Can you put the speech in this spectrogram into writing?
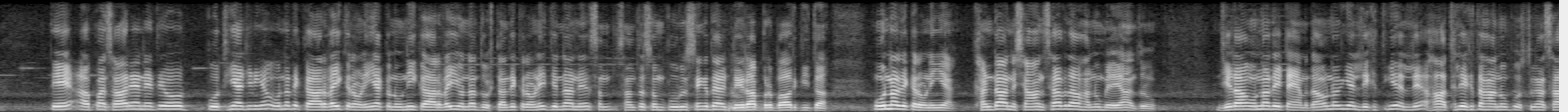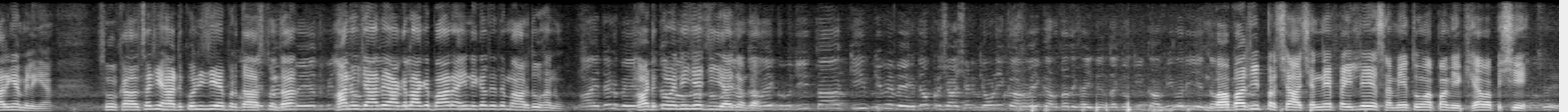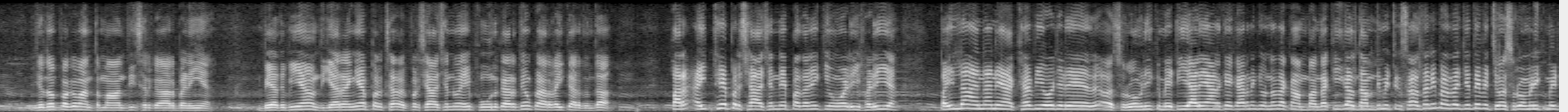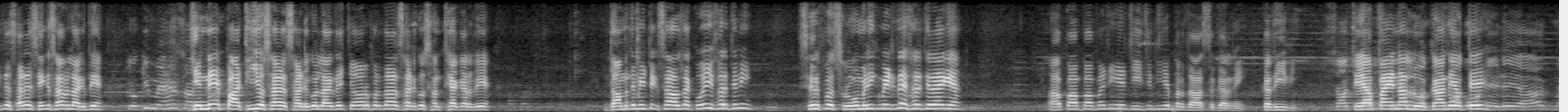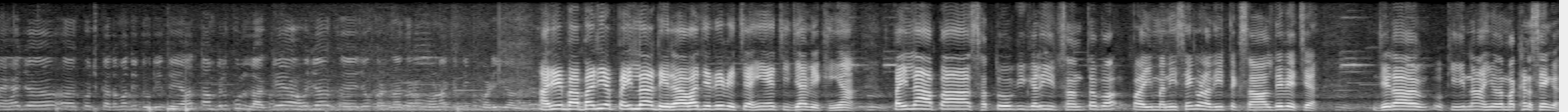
ਤੇ ਆਪਾਂ ਸਾਰਿਆਂ ਨੇ ਤੇ ਉਹ ਪੋਥੀਆਂ ਜਿਹੜੀਆਂ ਉਹਨਾਂ ਤੇ ਕਾਰਵਾਈ ਕਰਾਉਣੀ ਆ, ਕਾਨੂੰਨੀ ਕਾਰਵਾਈ ਉਹਨਾਂ ਦੁਸ਼ਟਾਂ ਤੇ ਕਰਾਉਣੀ, ਜਿਨ੍ਹਾਂ ਨੇ ਸੰਤ ਸੰਪੂਰਨ ਸਿੰਘ ਦਾ ਡੇਰਾ ਬਰਬਾਦ ਕੀਤਾ, ਉਹਨਾਂ ਤੇ ਕਰਾਉਣੀ ਆ। ਖੰਡਾ ਨਿਸ਼ਾਨ ਸਾਹਿਬ ਦਾ ਸਾਨੂੰ ਮਿਲਿਆ ਅੰਦਰੋਂ, ਜਿਹੜਾ ਉਹਨਾਂ ਦੇ ਟਾਈਮ ਦਾ, ਉਹਨਾਂ ਦੀਆਂ ਲਿਖਤੀਆਂ, ਲਿ- ਹੱਥ ਲਿਖਤ ਸਾਨੂੰ ਪੁਸਤਕਾਂ ਸਾਰੀਆਂ ਮਿਲੀਆਂ। ਸੋ ਖਾਲਸਾ ਜੀ ਸਾਡੇ ਕੋਲ ਨਹੀਂ ਜੀ ਇਹ ਬਰਦਾਸ਼ਤ ਹੁੰਦਾ। ਸਾਨੂੰ ਜਾਂ। ਤੇ ਅੱਗ ਲਾ ਕੇ ਬਾਹਰ ਅਸੀਂ ਨਿਕਲਦੇ ਤੇ ਮਾਰ ਦਿਓ ਸਾਨੂੰ। ਆਏ ਦਿਨ ਸਾਡੇ ਕੋਲ ਨਹੀਂ ਜੇ ਜੀਆ ਜਾਂਦਾ ਗੁਰੂ ਜੀ ਤਾਂ ਕੀ ਕਿਵੇਂ ਵੇਖਦੇ ਹੋ? ਪ੍ਰਸ਼ਾਸਨ ਕਿਉਂ ਨਹੀਂ ਕਾਰਵਾਈ ਕਰਦਾ ਦਿਖਾਈ ਦਿੰਦਾ? ਕਿਉਂਕਿ ਕਾਫੀ ਵਾਰੀ ਇਦਾਂ ਬਾਬਾ ਜੀ ਪ੍ਰਸ਼ਾਸਨ ਨੇ ਪਹਿਲੇ ਸਮੇਂ ਤੋਂ ਆਪਾਂ ਵੇਖਿਆ ਵਾ ਪਿੱਛੇ। ਜਦੋਂ ਭਗਵੰਤ ਮਾਨ ਦੀ ਸਰਕਾਰ ਬਣੀ ਆ ਬੇਅਦਬੀਆਂ ਹੁੰਦੀਆਂ ਰਹੀਆਂ ਪ੍ਰਸ਼ਾ- ਪ੍ਰਸ਼ਾਸਨ ਨੂੰ ਅਸੀਂ ਫੋਨ ਕਰਦੇ ਹਾਂ ਕਾਰਵਾਈ ਕਰ ਦਿੰਦਾ। ਪਰ ਇੱਥੇ ਪ੍ਰਸ਼ਾਸਨ ਨੇ ਪਤਾ ਨਹੀਂ ਕਿਉਂ ਅੜੀ ਫੜੀ ਆ। ਪਹਿਲਾਂ ਇਹਨਾਂ ਨੇ ਆਖਿਆ ਵੀ ਉਹ ਜਿਹੜੇ ਅ, ਸ਼੍ਰੋਮਣੀ ਕਮੇਟੀ ਵਾਲੇ ਆਣ ਕੇ ਕਰਨਗੇ ਉਹਨਾਂ ਦਾ ਕੰਮ ਬੰਦਾ ਕੀ ਗੱਲ ਦਮਦਮੀ ਟਕਸਾਲ ਦਾ ਨਹੀਂ ਬੰਦਾ ਜਿਹਦੇ ਵਿੱਚੋਂ ਸ਼੍ਰੋਮਣੀ ਕਮੇਟੀ ਦੇ ਸਾਰੇ ਸਿੰਘ ਸਾਹਿਬ ਲੱਗਦੇ ਆ। ਕਿਉਂਕਿ ਮੈਂ ਜਿੰਨੇ ਪਾਠੀ ਉਹ ਸਾ- ਸਾਡੇ ਕੋਲ ਲੱਗਦੇ ਚੌਰ ਬਰਦਾਸ ਸਾਡੇ ਕੋਲ ਸੰਥਿਆ ਕਰਦੇ ਆ। ਦਮਦਮੀ ਟਕਸਾਲ ਦਾ ਕੋਈ ਫਰਜ਼ ਨਹੀਂ ਸਿਰਫ ਸ਼੍ਰੋਮਣੀ ਕਮੇਟੀ ਦਾ ਹੀ ਫਰਜ਼ ਰਹਿ ਗਿਆ। ਆਪਾਂ ਬਾਬਾ ਜੀ ਇਹ ਚੀਜ਼ ਨਹੀਂ ਜੇ ਬਰਦਾਸ਼ਤ ਕਰਨੀ ਕਦੀ ਵੀ। ਤੇ ਆਪਾਂ ਇਹਨਾਂ ਲੋਕਾਂ ਦੇ ਉੱਤੇ ਨੇੜੇ ਆ ਮਹਿਜ ਕੁਝ ਕਦਮਾਂ ਦੀ ਦੂਰੀ ਤੇ ਆ ਤਾਂ ਬਿਲਕੁਲ ਲੱਗੇ ਆ ਇਹੋ ਜਿਹਾ ਜੋ ਘਟਨਾਕ੍ਰਮ ਹੋਣਾ ਕਿੰਨੀ ਕੁ ਮਾੜੀ ਗੱਲ ਹੈ। ਅਜੇ ਬਾਬਾ ਜੀ ਇਹ ਪਹਿਲਾ ਡੇਰਾ ਵਾ ਜਿਹਦੇ ਵਿੱਚ ਅਸੀਂ ਇਹ ਚੀਜ਼ਾਂ ਵੇਖੀਆਂ। ਪਹਿਲਾਂ ਆਪਾਂ ਸੱਤੋ ਕੀ ਗਲੀ ਸੰਤ ਭ- ਭਾਈ ਮਨੀ ਸਿੰਘ ਹੁਣਾਂ ਦੀ ਟਕਸਾਲ ਦੇ ਵਿੱਚ ਜਿਹੜਾ ਉਹ ਕੀ ਨਾਂ ਸੀ ਉਹਦਾ ਮੱਖਣ ਸਿੰਘ।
